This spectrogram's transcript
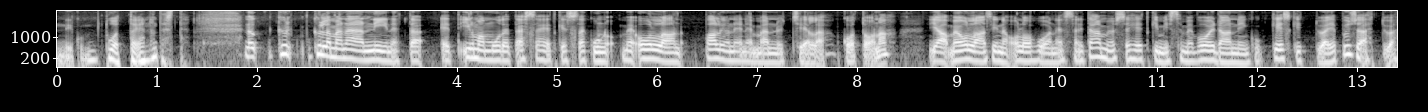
niin kuin tuottajana tästä? No ky- kyllä mä näen niin, että, että ilman muuta tässä hetkessä, kun me ollaan paljon enemmän nyt siellä kotona – ja me ollaan siinä olohuoneessa, niin tämä on myös se hetki, missä me voidaan niin kuin keskittyä ja pysähtyä.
